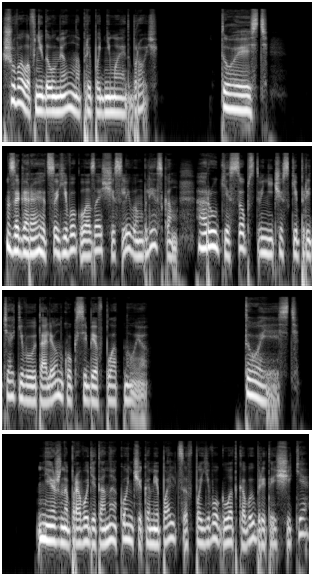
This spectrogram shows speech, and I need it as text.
Шувалов недоуменно приподнимает бровь. «То есть...» Загораются его глаза счастливым блеском, а руки собственнически притягивают Аленку к себе вплотную. «То есть...» Нежно проводит она кончиками пальцев по его гладко выбритой щеке,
